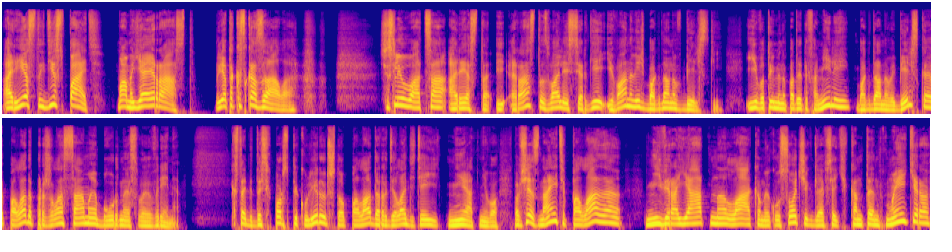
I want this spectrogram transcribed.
Арест, иди спать! Мама, я Эраст! Я так и сказала. Счастливого отца Ареста и Эраста звали Сергей Иванович Богданов-Бельский. И вот именно под этой фамилией, Богданова-Бельская, Паллада прожила самое бурное свое время. Кстати, до сих пор спекулируют, что Паллада родила детей не от него. Вообще, знаете, Паллада невероятно лакомый кусочек для всяких контент-мейкеров,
